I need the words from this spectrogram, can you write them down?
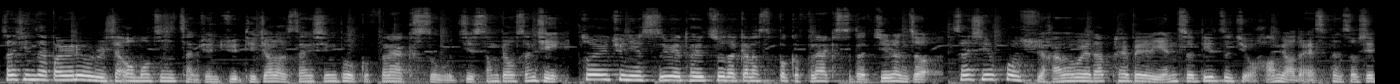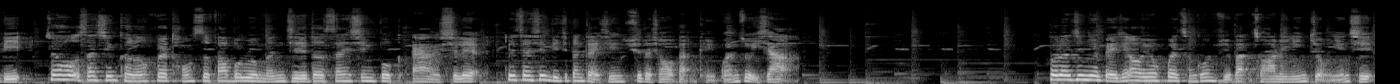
三星在八月六日向欧盟知识产权局提交了三星 Book Flex 五 G 商标申请。作为去年十月推出的 Galaxy Book Flex 的继任者，三星或许还会为它配备延迟低至九毫秒的 S Pen 手写笔。最后，三星可能会同时发布入门级的三星 Book Air 系列。对三星笔记本感兴趣的小伙伴可以关注一下。为了纪念北京奥运会成功举办，从2009年起，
